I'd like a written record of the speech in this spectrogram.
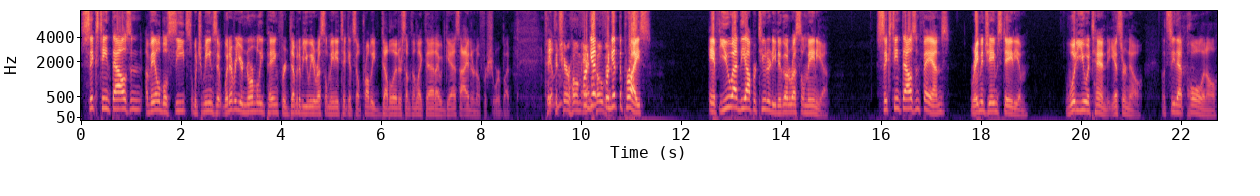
16,000 available seats, which means that whatever you're normally paying for WWE WrestleMania tickets, they'll probably double it or something like that, I would guess. I don't know for sure, but Take the chair home and forget forget the price. If you had the opportunity to go to WrestleMania, 16,000 fans, Raymond James Stadium, would you attend? Yes or no? Let's see that poll and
